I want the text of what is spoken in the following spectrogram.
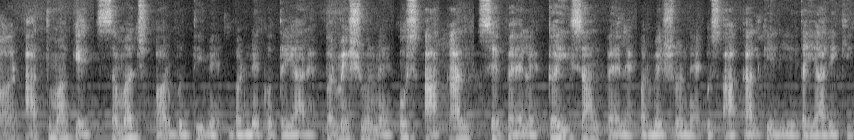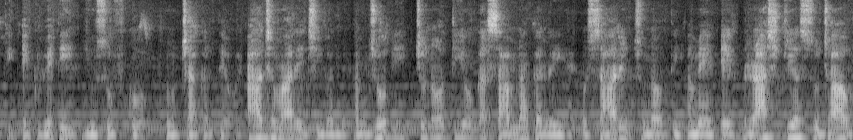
और आत्मा के समझ और बुद्धि में बढ़ने को तैयार है? परमेश्वर ने उस अकाल से पहले, कई साल पहले, परमेश्वर ने उस अकाल के लिए तैयारी की थी। एक व्यक्ति यूसुफ को ऊँचा करते हुए, आज हमारे जीवन में हम जो भी चुनौतियों का सामना कर रही है, वो तो सारी चुनौती हमें एक राष्ट्रीय सुझाव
